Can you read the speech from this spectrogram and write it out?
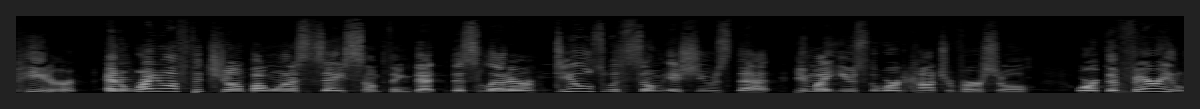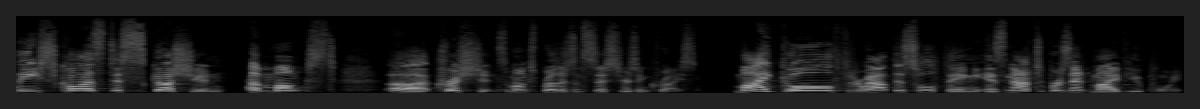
Peter. And right off the jump, I want to say something that this letter deals with some issues that you might use the word controversial, or at the very least, cause discussion amongst uh, Christians, amongst brothers and sisters in Christ. My goal throughout this whole thing is not to present my viewpoint.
